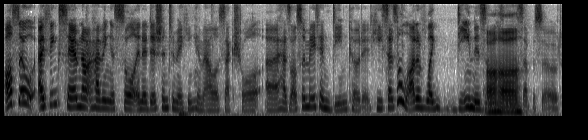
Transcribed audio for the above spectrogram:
Also, I think Sam not having a soul, in addition to making him allosexual, uh, has also made him Dean coded. He says a lot of like Deanisms Uh-huh. in this episode.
